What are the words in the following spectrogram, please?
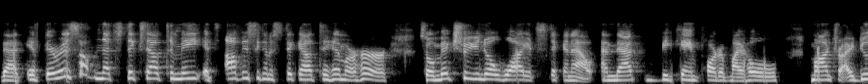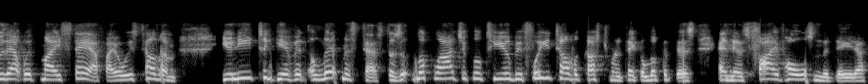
that if there is something that sticks out to me, it's obviously going to stick out to him or her. So make sure you know why it's sticking out. And that became part of my whole mantra. I do that with my staff. I always tell them, you need to give it a litmus test. Does it look logical to you before you tell the customer to take a look at this? And there's five holes in the data.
